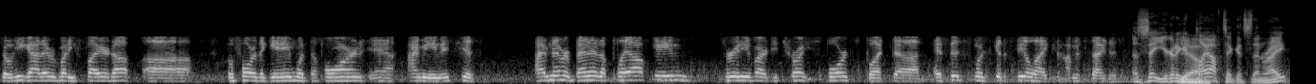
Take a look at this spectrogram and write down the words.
so he got everybody fired up uh, before the game with the horn. Yeah, I mean, it's just I've never been at a playoff game for any of our Detroit sports, but uh, if this was going to feel like, I'm excited. I say you're going to get Yeah. playoff tickets then, right?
